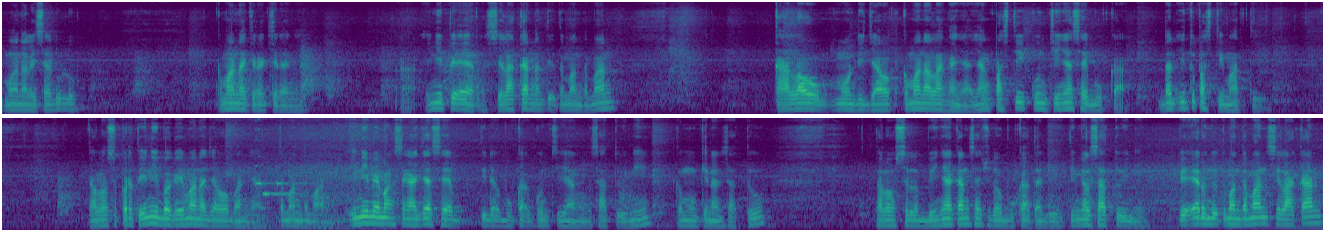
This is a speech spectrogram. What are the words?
menganalisa dulu ke mana kira-kira ini? Nah, ini PR silahkan nanti teman-teman kalau mau dijawab ke mana langkahnya yang pasti kuncinya saya buka dan itu pasti mati. Kalau seperti ini bagaimana jawabannya teman-teman? Ini memang sengaja saya tidak buka kunci yang satu ini kemungkinan satu. Kalau selebihnya kan saya sudah buka tadi tinggal satu ini. PR untuk teman-teman silahkan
